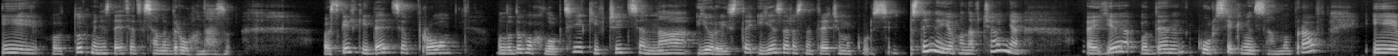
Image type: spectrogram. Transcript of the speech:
І от тут, мені здається, це саме друга назва, оскільки йдеться про молодого хлопця, який вчиться на юриста і є зараз на третьому курсі. Частина його навчання є один курс, який він сам обрав, і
